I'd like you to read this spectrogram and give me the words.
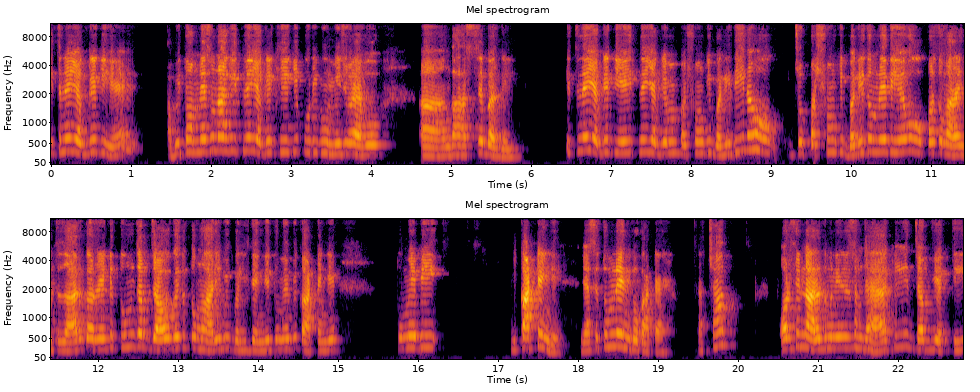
इतने यज्ञ किए अभी तो हमने सुना कि इतने यज्ञ किए कि पूरी भूमि जो है वो घास से भर गई। इतने यज्ञ किए, इतने यज्ञ में पशुओं की बलि दी ना वो, जो पशुओं की बलि तुमने दी है, वो ऊपर तुम्हारा इंतज़ार कर रहे हैं कि तुम जब जाओगे तो तुम्हारी भी बलि देंगे, तुम्हें भी काटेंगे। तुम्हें भी काटेंगे, जैसे तुमने इनको काटा है। अच्छा? और फिर नारद मुनि ने समझाया कि जब व्यक्ति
